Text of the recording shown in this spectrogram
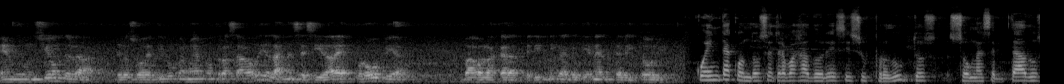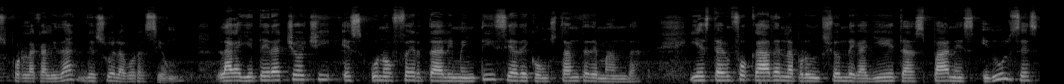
en función de, la, de los objetivos que nos hemos trazado y de las necesidades propias bajo las características que tiene el territorio. Cuenta con 12 trabajadores y sus productos son aceptados por la calidad de su elaboración. La galletera Chochi es una oferta alimenticia de constante demanda y está enfocada en la producción de galletas, panes y dulces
